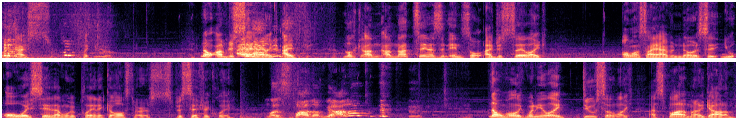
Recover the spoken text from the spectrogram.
Like I, like. No, I'm just saying. had Like I... Look, I'm I'm not saying as an insult. I just say like, unless I haven't noticed it, you always say that when we play Nick All Stars specifically. what spot him got him? No, like when you like do something, like I spot him and I got him.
